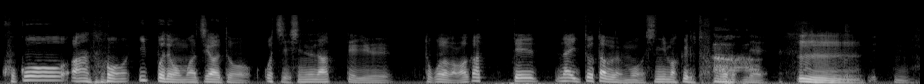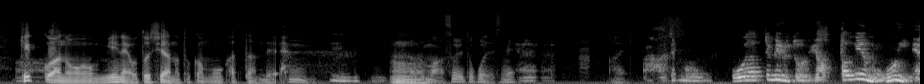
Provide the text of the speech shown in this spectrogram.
ここ、あの、一歩でも間違うと落ちて死ぬなっていうところが分かってないと多分もう死にまくると思うんで、うん。うん。結構あの、見えない落とし穴とかも多かったんで。うん。うん。うん。だからまあ、そういうところですね。ねはい。あーでも、こうやって見ると、やったゲーム多いね。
